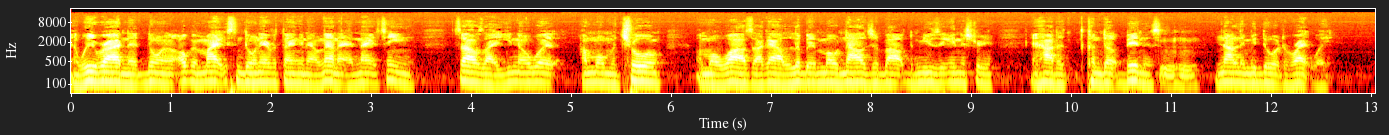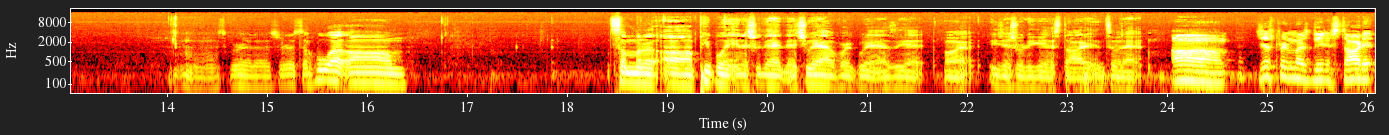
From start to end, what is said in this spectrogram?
and we riding it doing open mics and doing everything in Atlanta at 19. So I was like, you know what? I'm more mature. I'm more wise. I got a little bit more knowledge about the music industry and how to conduct business. hmm Now let me do it the right way. that's great. That's great. So who are um some of the uh, people in the industry that that you have worked with as yet, or you just really getting started into that? Um, just pretty much getting started,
